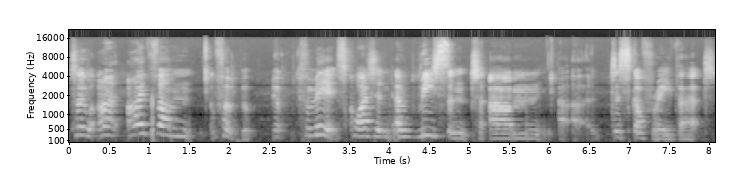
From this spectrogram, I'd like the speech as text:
So I, I've um, for for me, it's quite an, a recent um, uh, discovery that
